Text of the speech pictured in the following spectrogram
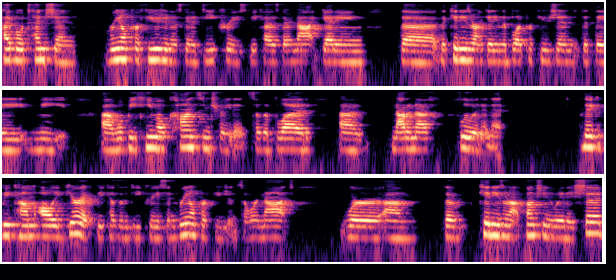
hypotension, renal perfusion is going to decrease because they're not getting the the kidneys aren't getting the blood perfusion that they need uh, will be hemoconcentrated, so the blood, uh, not enough fluid in it. They could become oliguric because of the decrease in renal perfusion. So we're not, we're, um, the kidneys are not functioning the way they should.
